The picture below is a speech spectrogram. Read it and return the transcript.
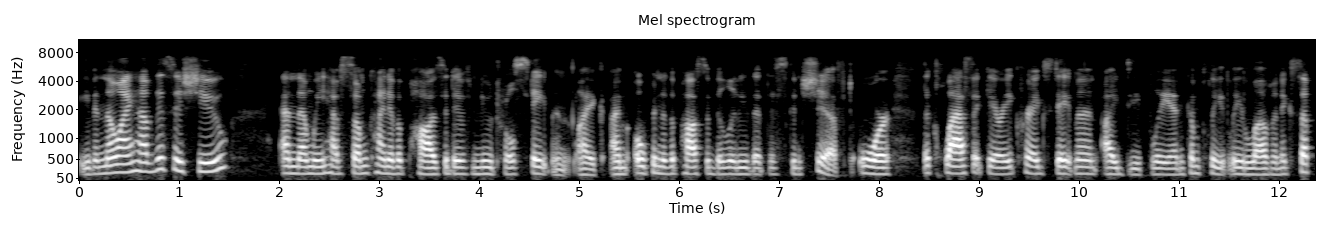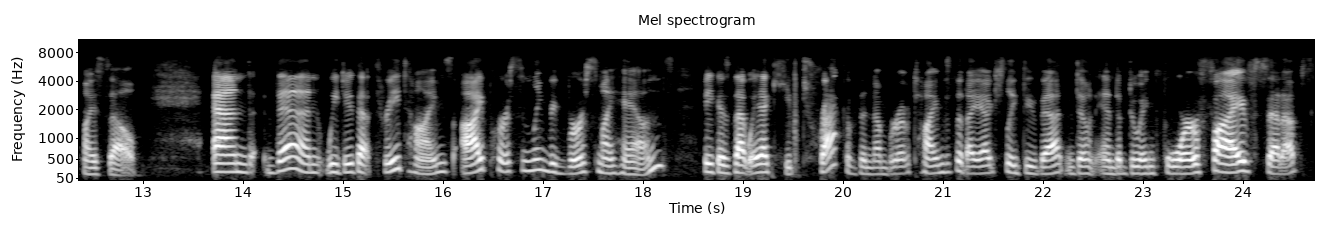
even though I have this issue, and then we have some kind of a positive neutral statement like i'm open to the possibility that this can shift or the classic gary craig statement i deeply and completely love and accept myself and then we do that three times. I personally reverse my hands because that way I keep track of the number of times that I actually do that and don't end up doing four or five setups.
